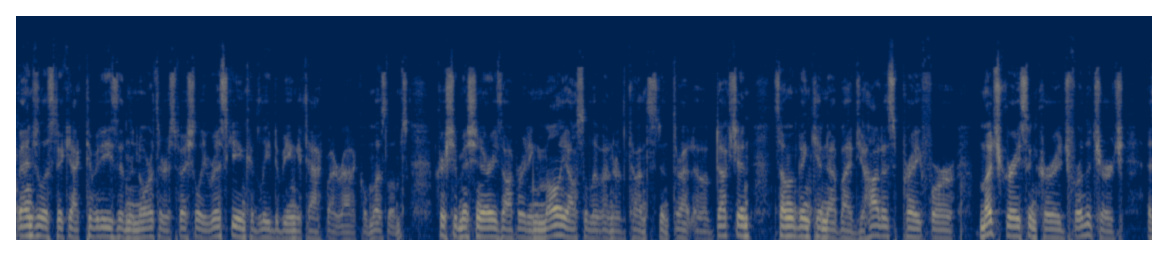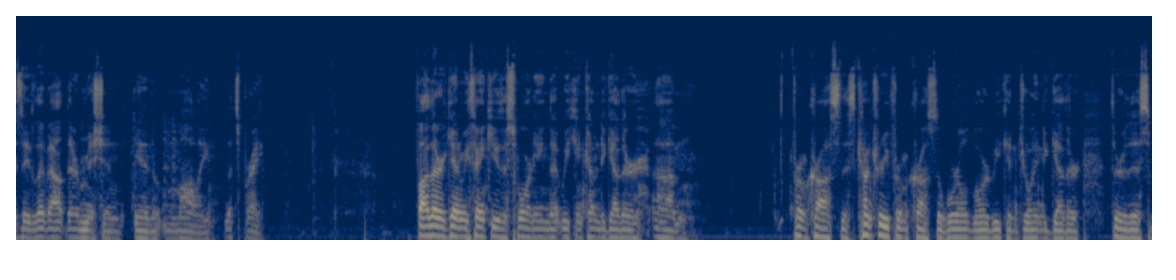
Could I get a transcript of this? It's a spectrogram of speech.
Evangelistic activities in the north are especially risky and could lead to being attacked by radical Muslims. Christian missionaries operating in Mali also live under the constant threat of abduction. Some have been kidnapped by jihadists. Pray for much grace and courage for the church as they live out their mission in Mali. Let's pray. Father, again, we thank you this morning that we can come together. Um, from across this country, from across the world, Lord, we can join together through this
